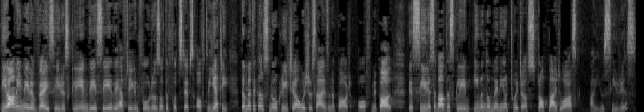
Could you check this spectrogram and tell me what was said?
The army made a very serious claim. They say they have taken photos of the footsteps of the Yeti, the mythical snow creature which resides in a part of Nepal. They're serious about this claim even though many on Twitter stopped by to ask, are you serious?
